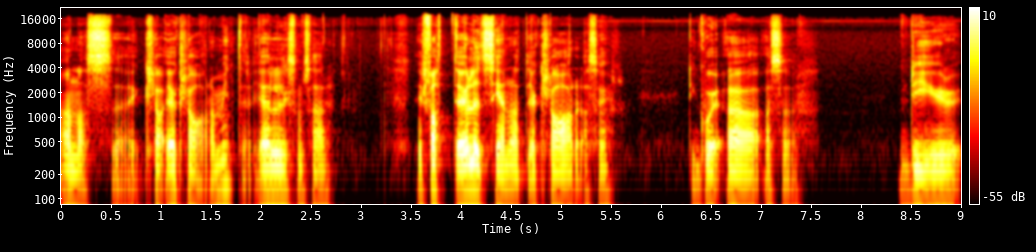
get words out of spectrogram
Annars, eh, uh, klar, jag klarar mig inte. Jag är liksom så här. Det fattar jag lite senare att jag klarar, alltså. Det går ju, uh, alltså. Det är ju,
